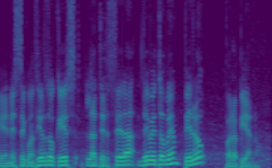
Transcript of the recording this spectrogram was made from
en este concierto, que es la tercera de Beethoven, pero para piano.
